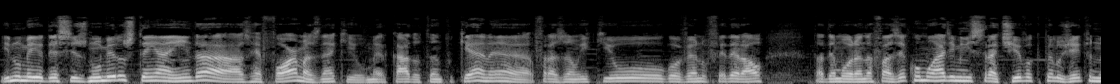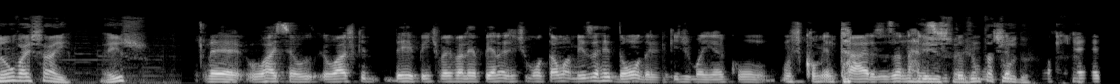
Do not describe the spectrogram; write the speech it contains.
E no meio desses números tem ainda as reformas, né, que o mercado tanto quer, né, Frazão, e que o governo federal está demorando a fazer, como a administrativa, que pelo jeito não vai sair. É isso? É, o Raíssa, eu acho que de repente vai valer a pena a gente montar uma mesa redonda aqui de manhã com uns comentários, as análises Isso, de todo junta mundo. tudo. É,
